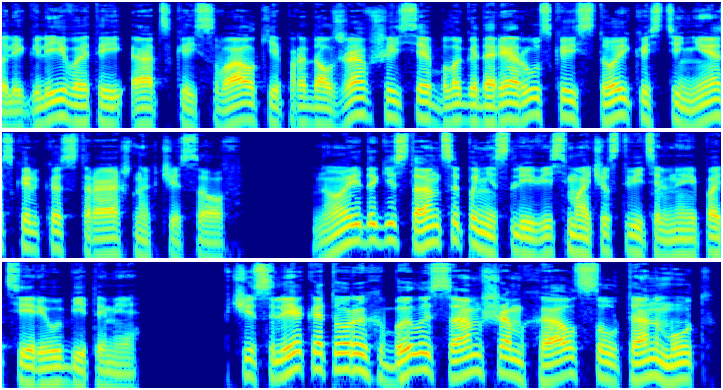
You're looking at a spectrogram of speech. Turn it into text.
полегли в этой адской свалке, продолжавшейся благодаря русской стойкости несколько страшных часов. Но и дагестанцы понесли весьма чувствительные потери убитыми, в числе которых был и сам Шамхал Султан Мут,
